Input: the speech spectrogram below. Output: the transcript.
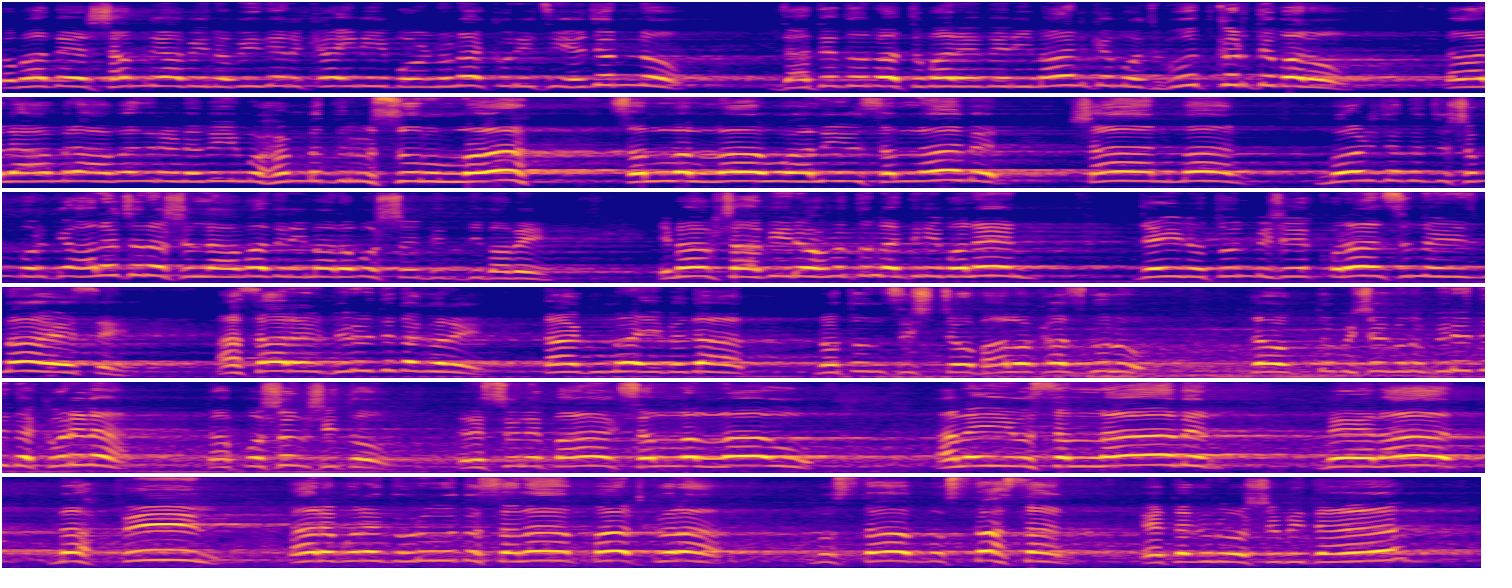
তোমাদের সামনে আমি নবীদের কাহিনী বর্ণনা করেছি এজন্য যাতে তোমরা তোমার এদের ইমানকে মজবুত করতে পারো। তাহলে আমরা আমাদের নবী মোহাম্মদ রসুল্লাহ সাল্লাহ আলী সাল্লামের শান, মান, মর্যাদা যে সম্পর্কে আলোচনা শুনলে আমাদের ইমান অবশ্যই বৃদ্ধি পাবে। ইমাম শাহি রহমতুল্লাহ তিনি বলেন যে এই নতুন বিষয়ে কোরআন শূন্য ইজমা হয়েছে, আসারের বিরোধিতা করে, তা গুমরাহি বেদাত নতুন সৃষ্ট, ভালো কাজগুলো যা উক্ত বিষয়গুলো বিরোধিতা করে না, তা প্রশংসিত। রসুল পাক সাল্লাল্লাহু আলাইহি ওয়াসাল্লামের মেলাদ, মাহফিল তারপরে দরুদ সালাম পাঠ করা মুস্তাব মুস্তাহসান, এতে কোনো অসুবিধা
